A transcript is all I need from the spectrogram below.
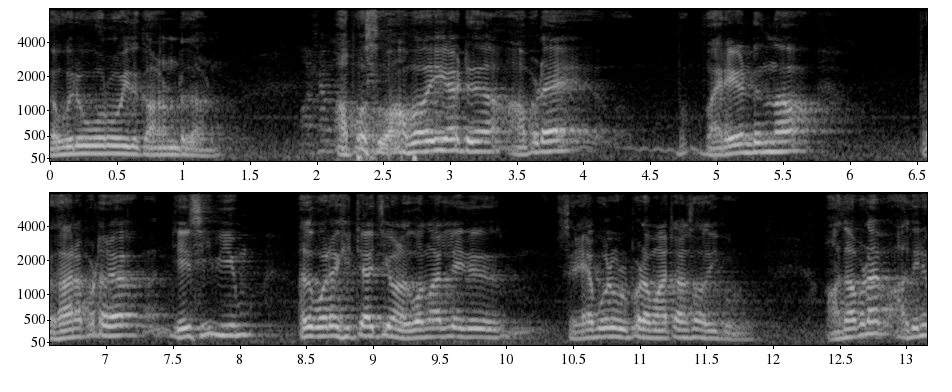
ഗൗരവപൂർവം ഇത് കാണേണ്ടതാണ്. അപ്പോൾ സ്വാഭാവികമായിട്ട് അവിടെ വരേണ്ടുന്ന പ്രധാനപ്പെട്ട ജെ സി ബിയും അതുപോലെ ഹിറ്റാച്ചിയാണ്. അതുപോലെ ഇത് സ്ലേബുകൾ ഉൾപ്പെടെ മാറ്റാൻ സാധിക്കുള്ളൂ. അതവിടെ അതിന്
